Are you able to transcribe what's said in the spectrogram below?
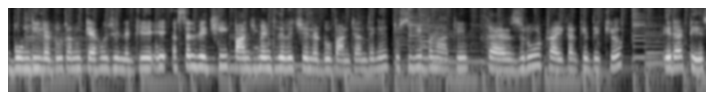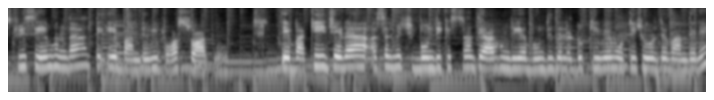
ਬੂੰਦੀ ਲੱਡੂ ਤੁਹਾਨੂੰ ਕਿਹੋ ਜਿਹੇ ਲੱਗੇ, ਇਹ ਅਸਲ ਵਿੱਚ ਹੀ 5 ਮਿੰਟ ਦੇ ਵਿੱਚ ਇਹ ਲੱਡੂ ਬਣ ਜਾਂਦੇ ਨੇ। ਤੁਸੀਂ ਵੀ ਬਣਾ ਕੇ ਘਰ ਜ਼ਰੂਰ ਟਰਾਈ ਕਰਕੇ ਦੇਖਿਓ, ਇਹਦਾ ਟੇਸਟ ਵੀ ਸੇਮ ਹੁੰਦਾ ਤੇ ਇਹ ਬਣਦੇ ਵੀ ਬਹੁਤ ਸਵਾਦ ਨੇ। ਤੇ ਬਾਕੀ ਜਿਹੜਾ ਅਸਲ ਵਿੱਚ ਬੂੰਦੀ ਕਿਸ ਤਰ੍ਹਾਂ ਤਿਆਰ ਹੁੰਦੀ ਹੈ, ਬੂੰਦੀ ਦੇ ਲੱਡੂ ਕਿਵੇਂ ਮੋਤੀਚੂਰ ਦੇ ਬਣਦੇ ਨੇ,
